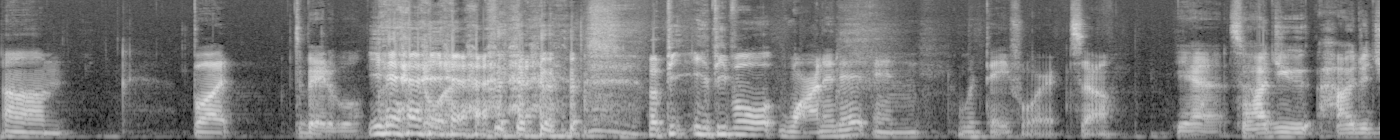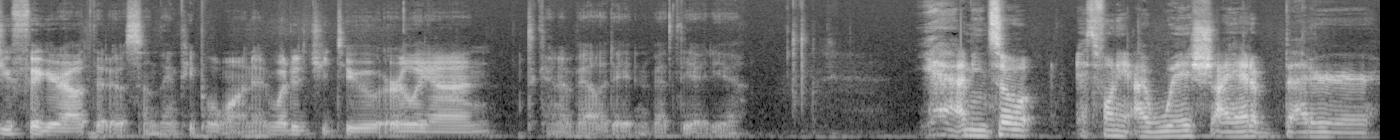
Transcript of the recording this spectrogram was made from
Um, but Debatable. yeah, yeah. but pe- people wanted it and would pay for it. So Yeah. So how did you how did you figure out that it was something people wanted? What did you do early on to kind of validate and vet the idea? yeah, I mean, so it's funny. I wish I had a better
